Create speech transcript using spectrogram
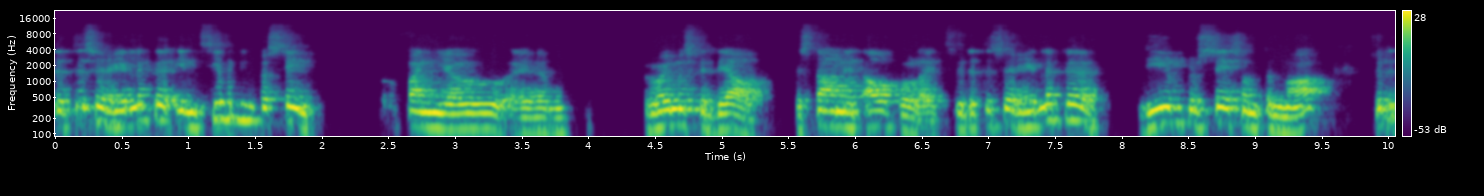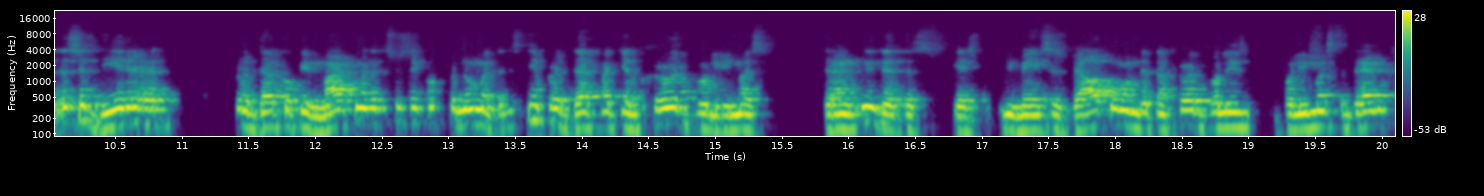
dit is 'n redelike en 17% van jou ehm um, rooi muskadel bestaan uit alkohol uit. So dit is 'n redelike duur proses om te maak. So dit is 'n duur produk op die mark, maar dit soos ek ook genoem het, dit is nie 'n produk wat jy in groot volumes drink nie. Dit is jy die mense is welkom om dit in groot volumes te drink,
